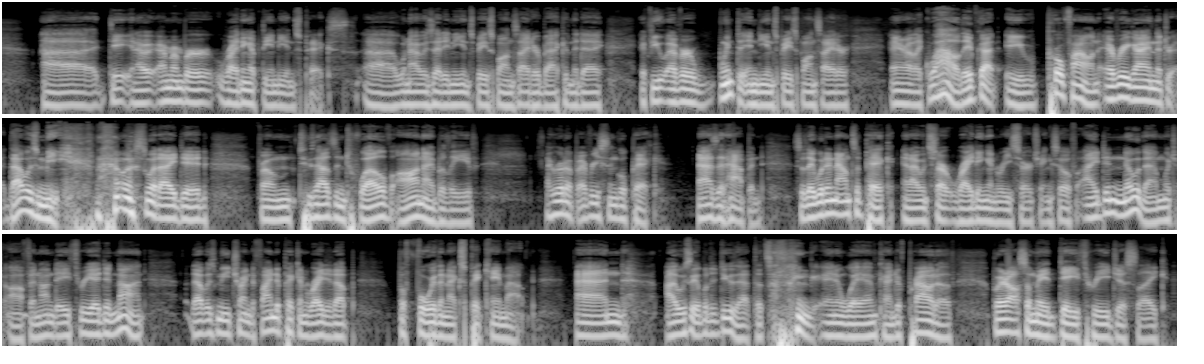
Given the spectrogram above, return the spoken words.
uh, and I, I, remember writing up the Indians picks uh, when I was at Indians Baseball Insider back in the day. If you ever went to Indians Baseball Insider and you're like, wow, they've got a profile on every guy in the draft. That was me. that was what I did from 2012 on, I believe. I wrote up every single pick as it happened. So they would announce a pick and I would start writing and researching. So if I didn't know them, which often on day three I did not, that was me trying to find a pick and write it up before the next pick came out. And I was able to do that. That's something in a way I'm kind of proud of. But it also made day three just like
